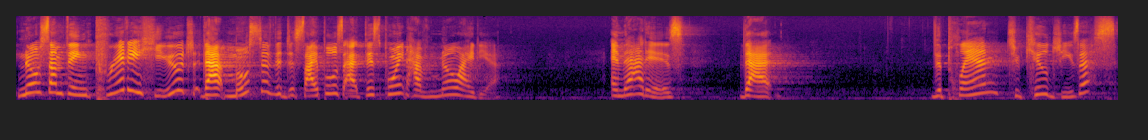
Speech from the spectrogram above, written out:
know something pretty huge that most of the disciples at this point have no idea. And that is that the plan to kill Jesus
